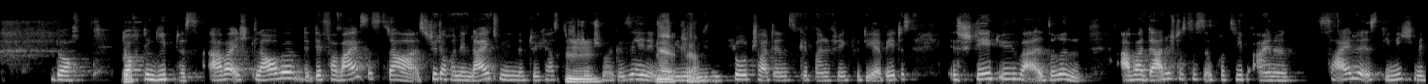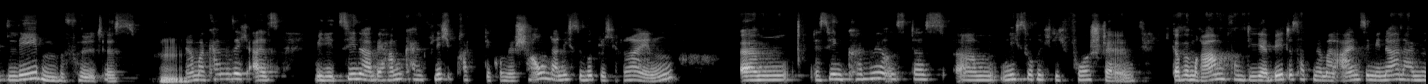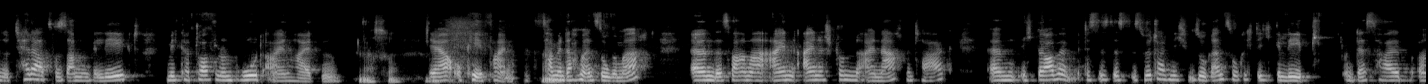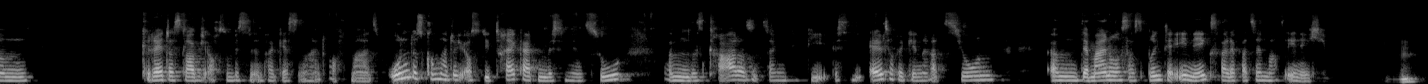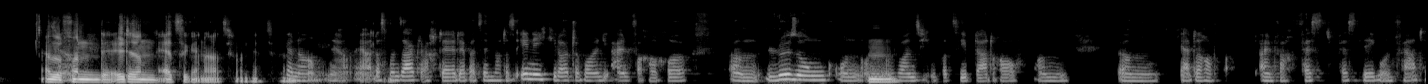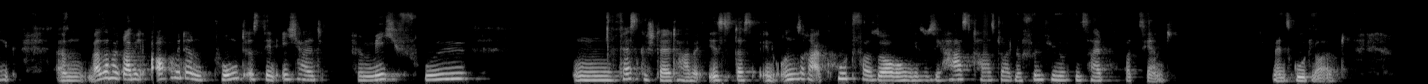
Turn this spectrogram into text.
Doch, doch, den gibt es. Aber ich glaube, der Verweis ist da. Es steht auch in den Leitlinien, natürlich hast du mhm. bestimmt schon mal gesehen, in, ja, diesem, in diesem Flowchart, den es gibt, meinetwegen für Diabetes. Es steht überall drin. Aber dadurch, dass das im Prinzip eine Zeile ist, die nicht mit Leben befüllt ist. Mhm. Ja, man kann sich als Mediziner, wir haben kein Pflichtpraktikum, wir schauen da nicht so wirklich rein. Ähm, deswegen können wir uns das ähm, nicht so richtig vorstellen. Ich glaube, im Rahmen von Diabetes hatten wir mal ein Seminar, da haben wir so Teller zusammengelegt mit Kartoffeln- und Broteinheiten. Ach so. Ja, okay, fein. Das ja. haben wir damals so gemacht. Ähm, das war mal ein, eine Stunde, ein Nachmittag. Ähm, ich glaube, das, ist, das, das wird halt nicht so ganz so richtig gelebt. Und deshalb ähm, gerät das, glaube ich, auch so ein bisschen in Vergessenheit oftmals. Und es kommt natürlich auch so die Trägheit ein bisschen hinzu, ähm, dass gerade sozusagen die, bisschen die ältere Generation ähm, der Meinung ist, das bringt ja eh nichts, weil der Patient macht es eh nicht. Mhm. Also ja. von der älteren Ärztegeneration jetzt. Genau, ja, ja, dass man sagt, ach, der, der Patient macht das eh nicht, die Leute wollen die einfachere ähm, Lösung und, und, mhm. und, wollen sich im Prinzip darauf, ähm, ähm, ja, darauf einfach fest, festlegen und fertig. Ähm, was aber, glaube ich, auch wieder ein Punkt ist, den ich halt für mich früh hm, festgestellt habe, ist, dass in unserer Akutversorgung, wie du sie hast, hast du halt nur fünf Minuten Zeit pro Patient, wenn es gut läuft.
